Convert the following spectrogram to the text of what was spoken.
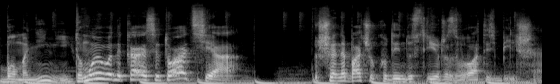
Бо мені ні. Тому виникає ситуація, що я не бачу, куди індустрію розвиватись більше.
